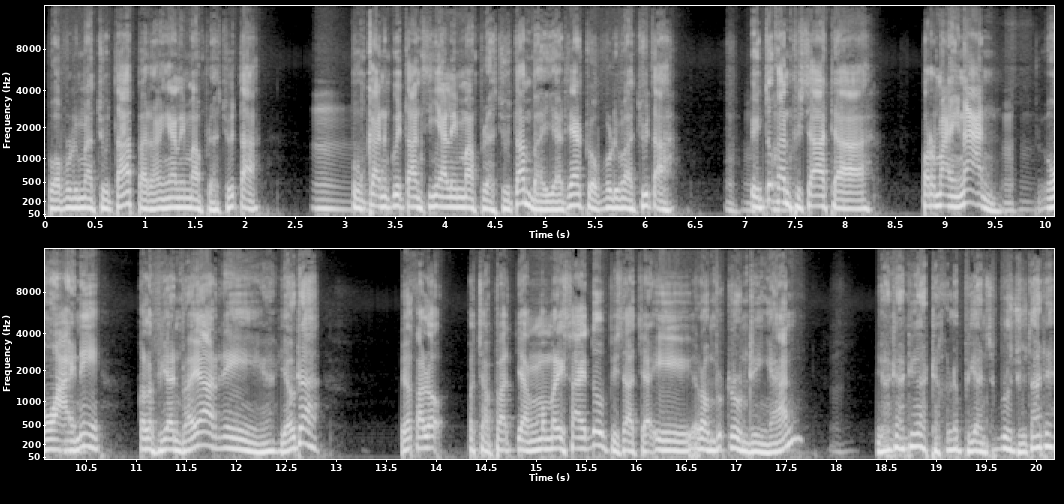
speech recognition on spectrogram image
25 juta, barangnya 15 juta. Hmm. Bukan kwitansinya 15 juta, bayarnya 25 juta. Itu kan bisa ada permainan. Wah ini kelebihan bayar nih. Ya udah. Ya kalau pejabat yang memeriksa itu bisa jadi rundingan. Ya udah ini ada kelebihan 10 juta deh.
